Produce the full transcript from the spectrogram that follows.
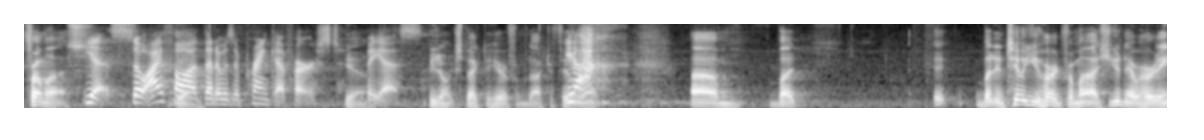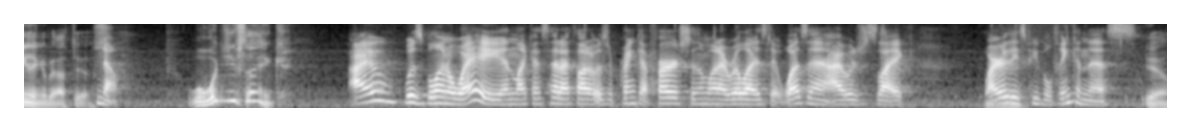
From us. Yes. So I thought that it was a prank at first. Yeah. But yes. You don't expect to hear from Dr. Phil, Yeah. right? But, but until you heard from us, you'd never heard anything about this. No. Well, what did you think? I was blown away. And like I said, I thought it was a prank at first. And then when I realized it wasn't, I was just like, why are these people thinking this? Yeah.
